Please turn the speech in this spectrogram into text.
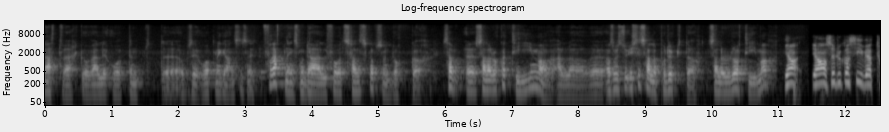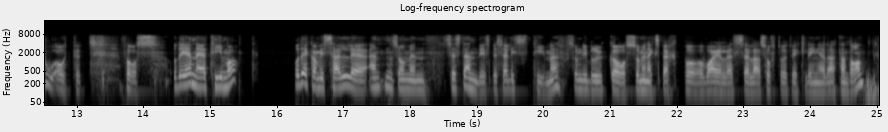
nettverk og veldig åpent, eh, åpne grensesnitt. Forretningsmodell for et selskap som dere. Eh, selger dere timer, eller eh, altså Hvis du ikke selger produkter, selger du da timer? Ja, ja altså du kan si vi har to output for oss. Og Det ene er timer. Og det kan vi selge enten som en selvstendig spesialisttime, som de bruker oss som en ekspert på wireless eller softwareutvikling eller et eller annet.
